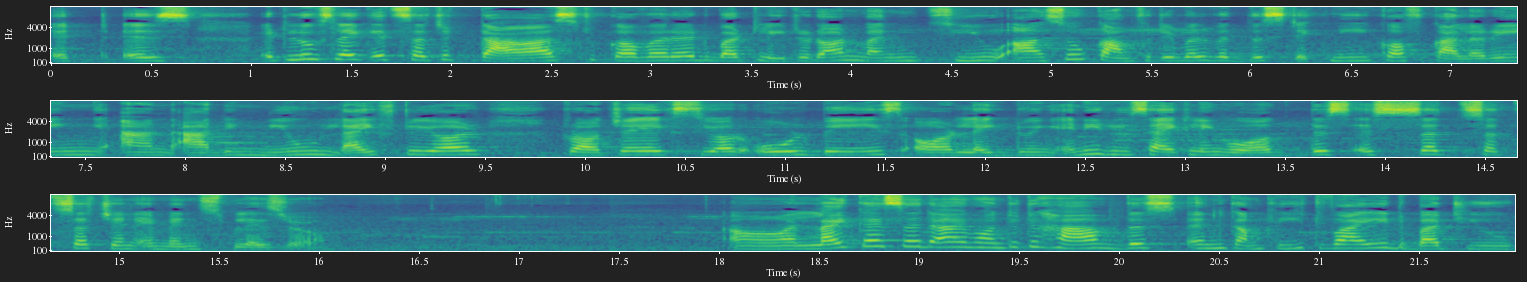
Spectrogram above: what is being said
it is it looks like it's such a task to cover it but later on once you are so comfortable with this technique of coloring and adding new life to your projects your old base or like doing any recycling work this is such such such an immense pleasure uh, like I said, I wanted to have this in complete white, but you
